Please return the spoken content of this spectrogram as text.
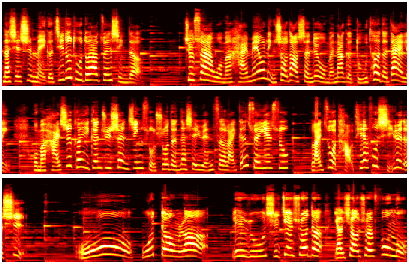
那些是每个基督徒都要遵行的。就算我们还没有领受到神对我们那个独特的带领，我们还是可以根据圣经所说的那些原则来跟随耶稣，来做讨天父喜悦的事。哦，我懂了。例如十诫说的，要孝顺父母，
